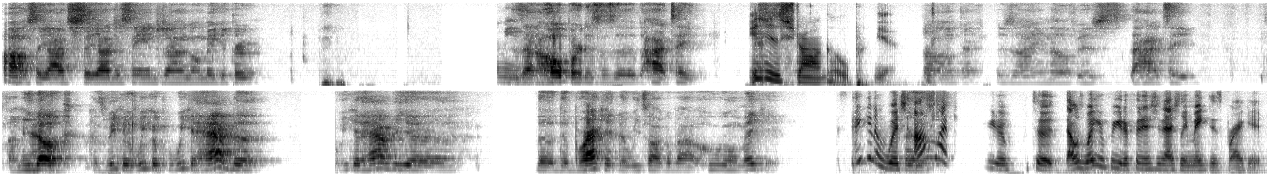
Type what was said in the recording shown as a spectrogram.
Oh, so y'all so y'all just saying Jon gonna make it through? I mean, Is that a hope or this is a hot take? It's just a strong hope. Yeah. Oh, okay. Just I didn't know if it's the hot take. Let me know, because we could we could we could have the we could have the uh the the bracket that we talk about. Who gonna make it? speaking of which, I'm like you to, to I was waiting for you to finish and actually make this bracket.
